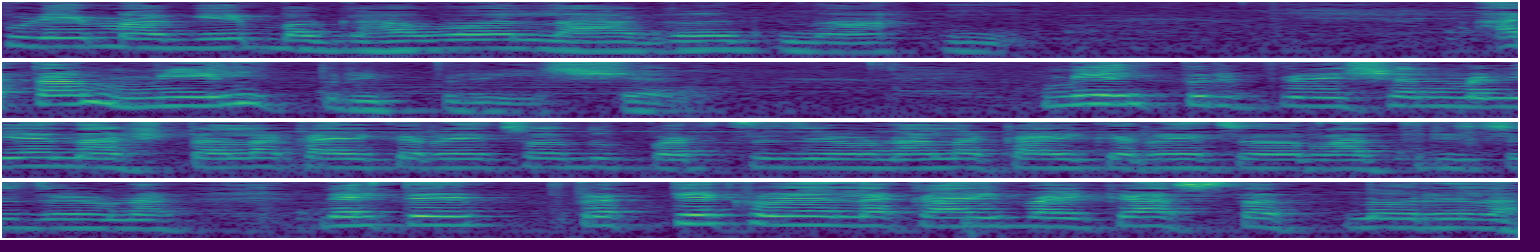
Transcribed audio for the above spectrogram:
पुढे मागे बघावं लागत नाही. आता मील प्रिपरेशन मील प्रिपरेशन म्हणजे नाश्ताला काय करायचं दुपारचं जेवणाला काय करायचं रात्रीचं जेवणा. नाही ते प्रत्येक वेळेला काही बायका असतात नवऱ्याला.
